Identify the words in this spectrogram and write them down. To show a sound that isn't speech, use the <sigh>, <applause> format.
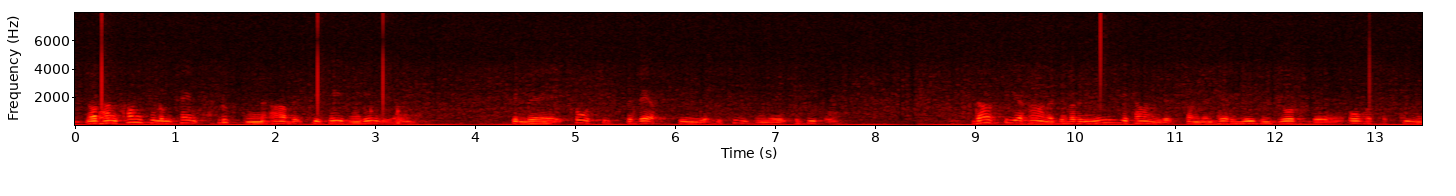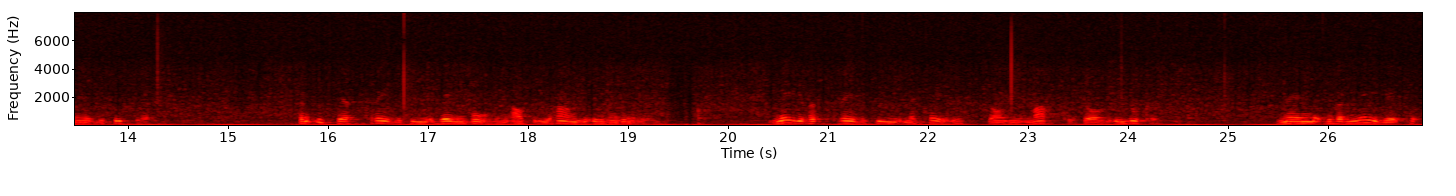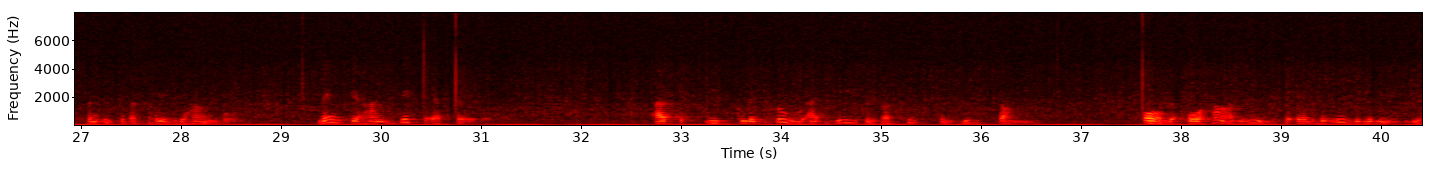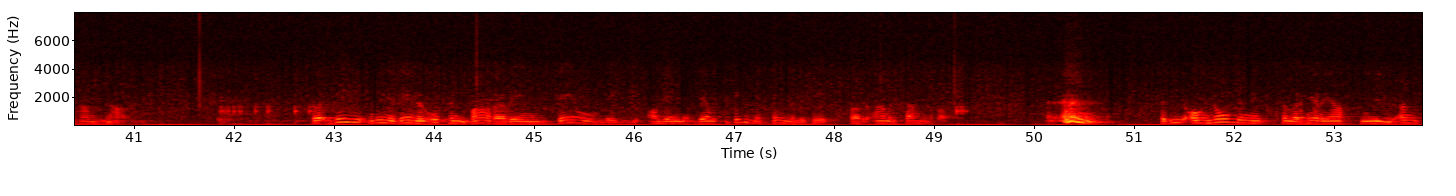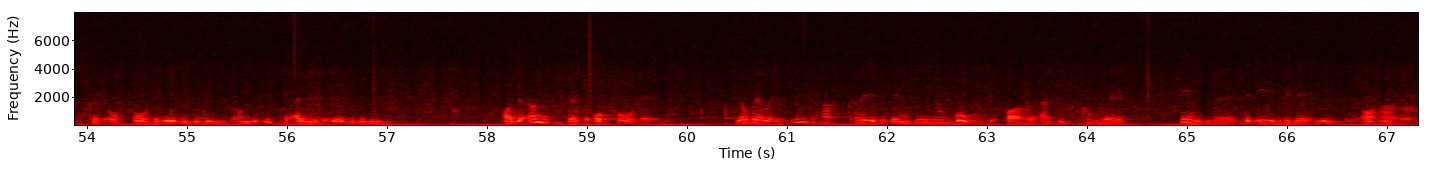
Når han kom til omtrent slutten av sitt evangelium, til det to siste vers i det tyvende kapittel, da sier han at det var meget annet som den Herre Jesus gjorde overfor sine disipler, som ikke er skrevet i denne boken, altså i hans evangelium. Meget var skrevet i Matteus og i Markus og i Lukas. Men det var meget som ikke var skrevet i hans bok. Men sier han, dette er skrevet. At vi skulle tro at Jesus var Kristus Guds sønn, og å ha liv, eller det evige liv, i hans navn. For det, mine venner, åpenbarer en veldig og en velsignet hemmelighet for alle sammen av oss. Fordi om noen som er her i aften nå ønsker å få det evige liv, om de ikke eier det evige liv, og de ønsket å få det Nå vel, Gud har skrevet en hel bok for at de skulle finne det evige liv og ha det.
